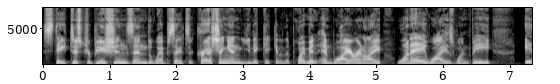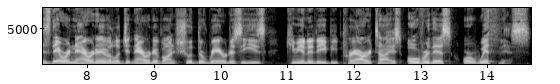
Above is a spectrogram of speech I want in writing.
state distributions, and the websites are crashing, and you can't get an appointment. And why aren't I 1A? Why is 1B? Is there a narrative, a legit narrative on should the rare disease community be prioritized over this or with this?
